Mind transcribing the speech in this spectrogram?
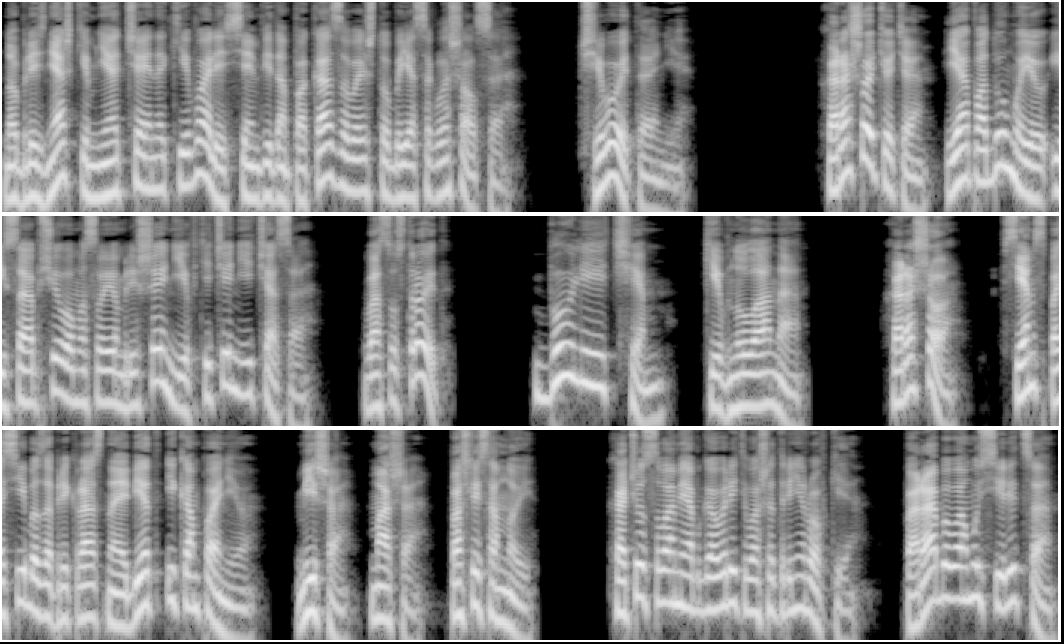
Но близняшки мне отчаянно кивали, всем видом показывая, чтобы я соглашался. Чего это они? Хорошо, тетя. Я подумаю и сообщу вам о своем решении в течение часа. Вас устроит? Более чем, кивнула она. Хорошо. Всем спасибо за прекрасный обед и компанию. Миша, Маша, пошли со мной. Хочу с вами обговорить ваши тренировки. Пора бы вам усилиться.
